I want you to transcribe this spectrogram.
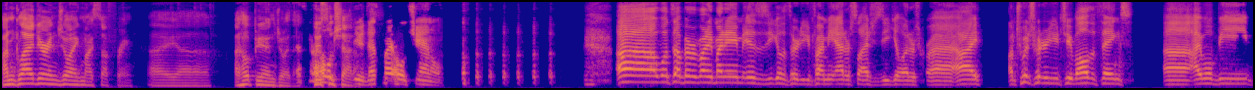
I'm glad you're enjoying my suffering. I uh I hope you enjoy that. that's my whole some shout dude. That's my whole channel. uh, what's up, everybody? My name is Ezekiel the Third. You can find me at or slash Ezekiel underscore I on Twitch, Twitter, YouTube, all the things. Uh, I will be,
